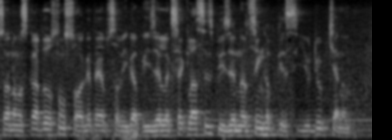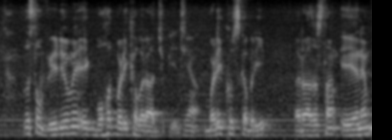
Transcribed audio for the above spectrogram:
सो नमस्कार दोस्तों, स्वागत है आप सभी का पीजे लक्ष्य क्लासेस पीजे नर्सिंग हब के इस यूट्यूब चैनल दोस्तों वीडियो में एक बहुत बड़ी खबर आ चुकी है जी हाँ बड़ी खुशखबरी। राजस्थान एएनएम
